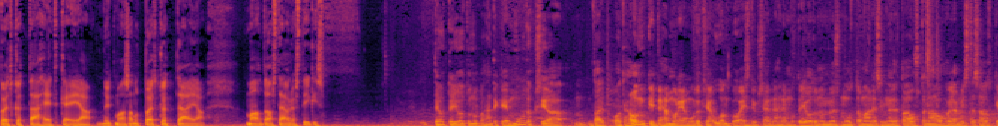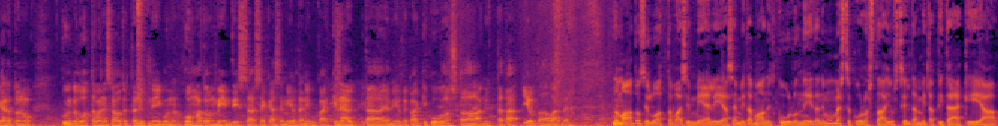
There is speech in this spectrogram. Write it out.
pötköttää hetken ja nyt mä oon saanut pötköttää ja mä oon taas täydessä te olette joutunut vähän tekemään muutoksia, tai olette halunnutkin tehdä monia muutoksia UMK-esitykseen nähden, mutta joutunut myös muuttamaan esimerkiksi näitä taustanauhoja, mistä sä oot kertonut. Kuinka luottavainen sä oot, että nyt niin kun hommat on mintissä sekä se, miltä niin kaikki näyttää ja miltä kaikki kuulostaa nyt tätä iltaa varten? No mä oon tosi luottavaisin mieli ja se mitä mä oon nyt kuullut niitä, niin mun mielestä se kuulostaa just siltä mitä pitääkin ja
